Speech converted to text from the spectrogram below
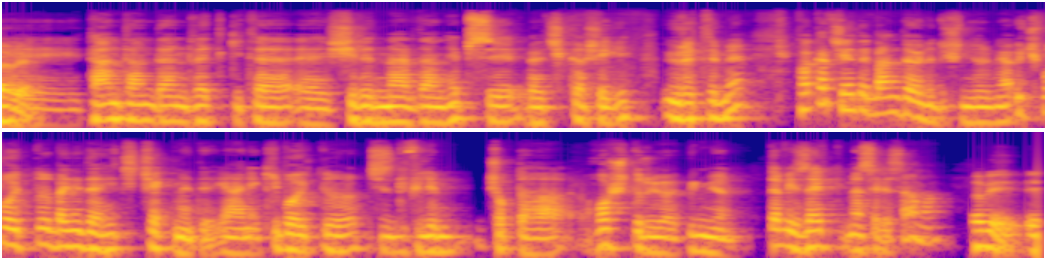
Tabii. Ee, Tenten'den, Red Kit'e, e, Şirinler'den hepsi Belçika şeyi, üretimi. Fakat şeyde ben de öyle düşünüyorum ya. Üç boyutlu beni de hiç çekmedi. Yani iki boyutlu çizgi film çok daha hoş duruyor bilmiyorum. Tabii zevk meselesi ama. Tabii. E,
